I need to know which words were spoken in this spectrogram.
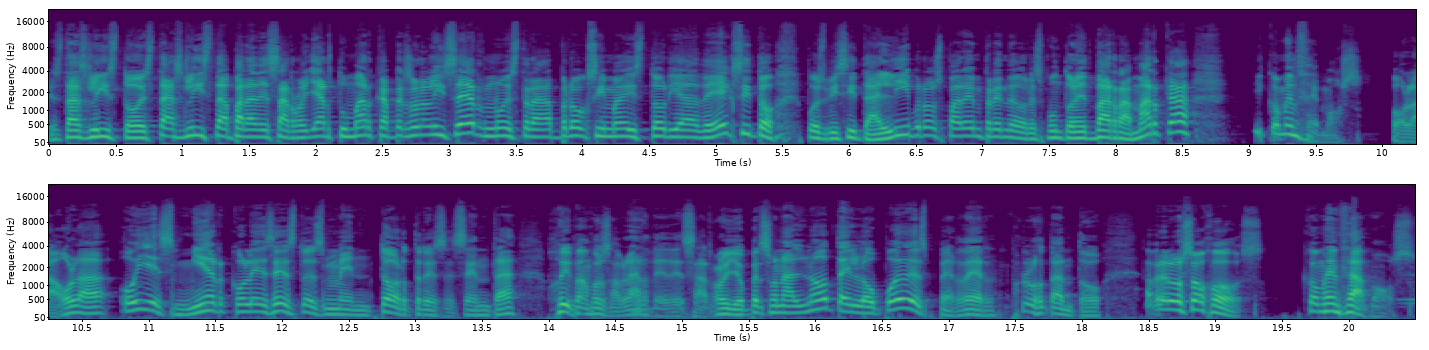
¿Estás listo? ¿Estás lista para desarrollar tu marca personal y ser nuestra próxima historia de éxito? Pues visita librosparaemprendedores.net barra marca y comencemos. Hola, hola, hoy es miércoles, esto es Mentor 360, hoy vamos a hablar de desarrollo personal, no te lo puedes perder, por lo tanto, abre los ojos, comenzamos.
